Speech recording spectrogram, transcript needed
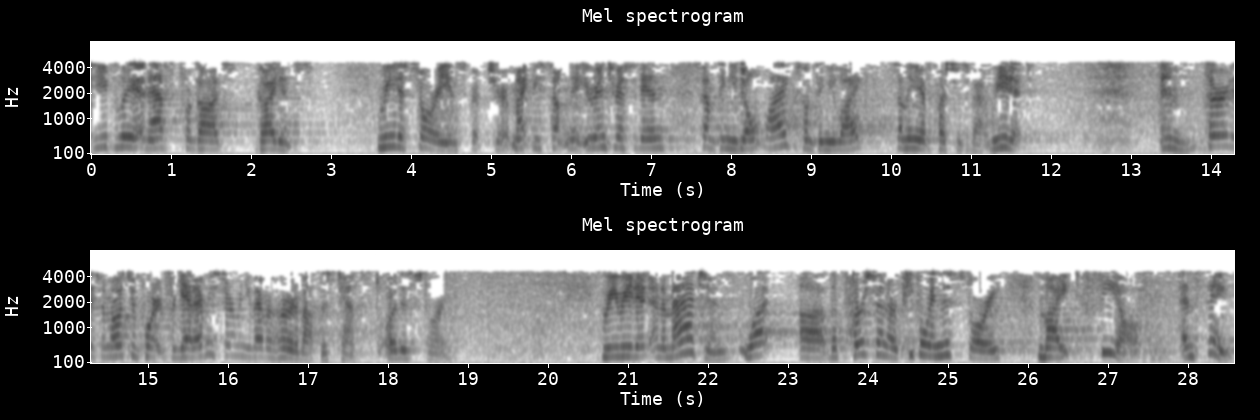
deeply and ask for God's guidance. Read a story in Scripture. It might be something that you're interested in, something you don't like, something you like, something you have questions about. Read it. Third is the most important. Forget every sermon you've ever heard about this text or this story. Reread it and imagine what uh, the person or people in this story might feel and think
